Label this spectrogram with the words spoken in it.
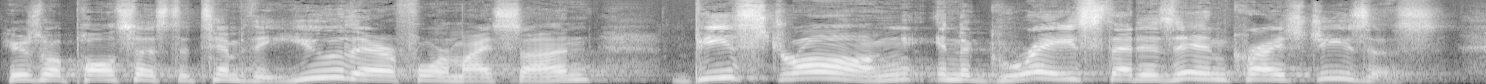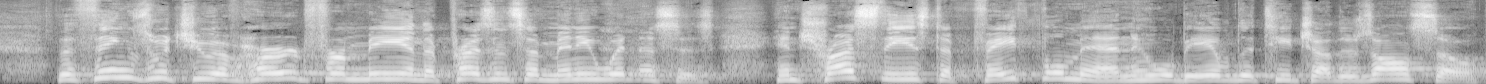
Here's what Paul says to Timothy You, therefore, my son, be strong in the grace that is in Christ Jesus. The things which you have heard from me in the presence of many witnesses, entrust these to faithful men who will be able to teach others also.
